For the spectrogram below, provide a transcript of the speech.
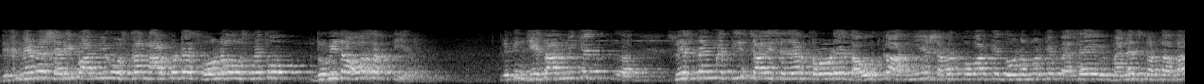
दिखने में शरीफ आदमी हो, उसका नार्को टेस्ट होना, उसमें तो दुविधा हो सकती है। लेकिन जिस आदमी के स्विस बैंक में 30-40 हज़ार करोड़ है, दाऊद का आदमी है, शरद पवार के दो नंबर के पैसे मैनेज करता था,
